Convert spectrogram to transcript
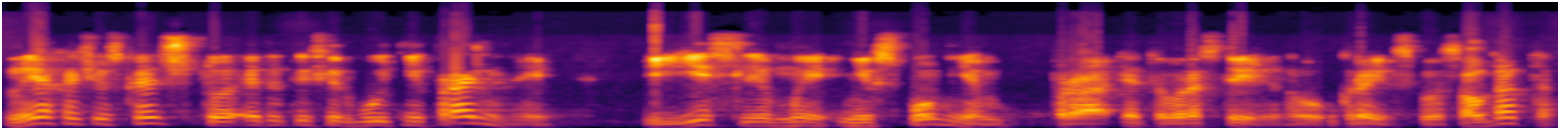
но я хочу сказать, что этот эфир будет неправильный, если мы не вспомним про этого расстрелянного украинского солдата.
